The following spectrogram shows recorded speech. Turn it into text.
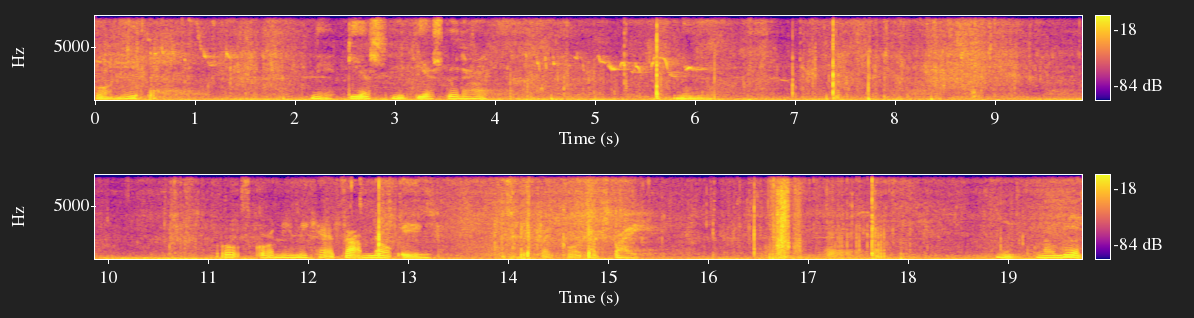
ก่อนนี้นี่เกียสมีเกียสด้วยนะคะหนึ่ง โอ้ก่อนนี้มีแค่สามดอกเองไปก่อนถัดไปเราเลือก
